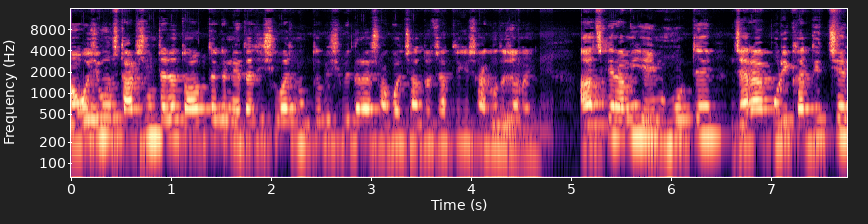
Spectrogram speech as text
নবজীবন স্টার সেন্টারের তরফ থেকে নেতাজি সুভাষ মুক্ত বিশ্ববিদ্যালয়ের সকল ছাত্রছাত্রীকে স্বাগত জানাই। আজকের আমি এই মুহূর্তে যারা পরীক্ষা দিচ্ছেন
